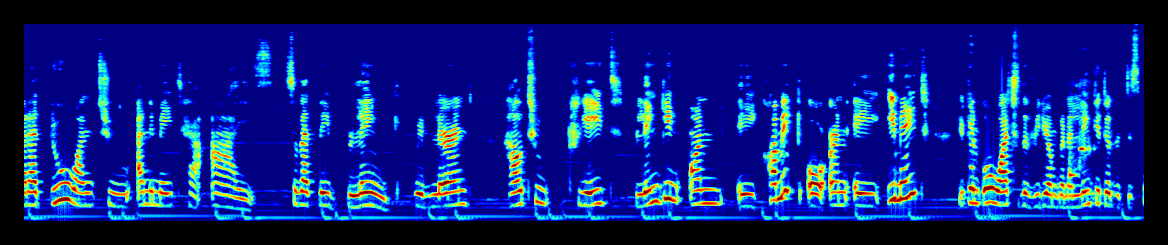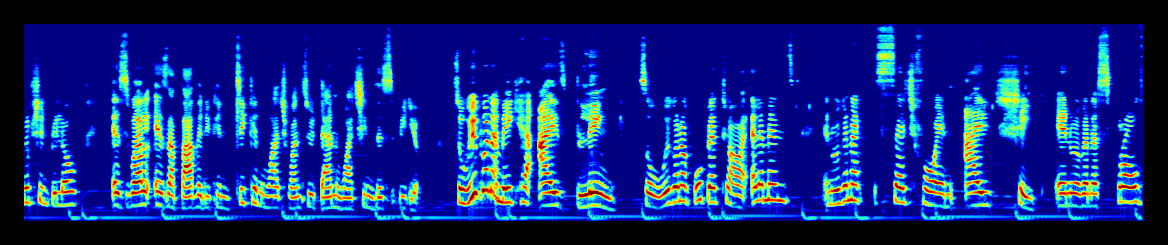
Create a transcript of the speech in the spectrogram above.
but I do want to animate her eyes so that they blink. We've learned how to create blinking on a comic or on a image. You can go watch the video. I'm going to link it in the description below as well as above and you can click and watch once you're done watching this video. So we're going to make her eyes blink. So we're gonna go back to our elements and we're gonna search for an eye shape. And we're gonna scroll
